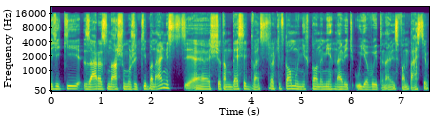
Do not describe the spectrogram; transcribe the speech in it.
які зараз в нашому житті банальність, е, що там 10-20 років тому ніхто не міг навіть уявити, навіть з фантастів.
